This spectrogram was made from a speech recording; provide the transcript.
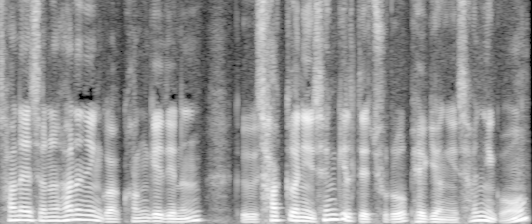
산에서는 하느님과 관계되는 그 사건이 생길 때 주로 배경이 산이고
